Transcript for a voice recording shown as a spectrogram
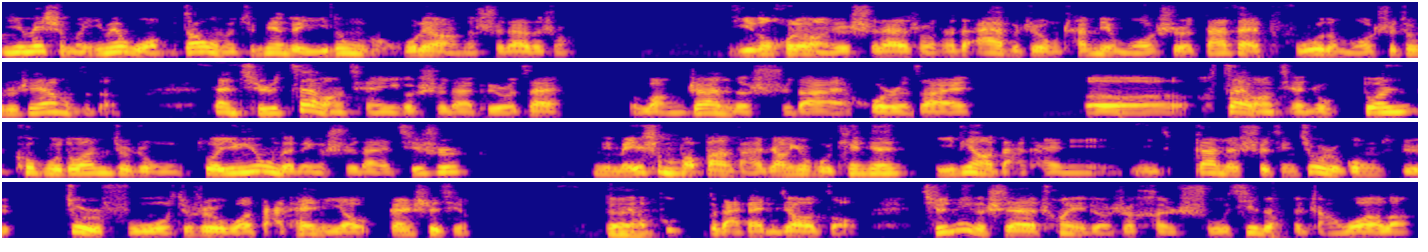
因为什么？因为我们当我们去面对移动互联网的时代的时候，移动互联网这个时代的时候，它的 App 这种产品模式搭载服务的模式就是这样子的。但其实再往前一个时代，比如在网站的时代，或者在呃再往前就端客户端这种做应用的那个时代，其实你没什么办法让用户天天一定要打开你，你干的事情就是工具，就是服务，就是我打开你要干事情，对，不不打开你就要走。其实那个时代的创业者是很熟悉的掌握了，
